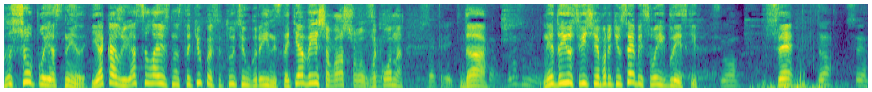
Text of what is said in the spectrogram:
Ну що пояснили? Я кажу, я ссилаюсь на статтю Конституції України. Стаття виша вашого закону. 63. Да. Так, зрозуміло. Не даю свідчення проти себе і своїх близьких. Все, Все. да, все,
